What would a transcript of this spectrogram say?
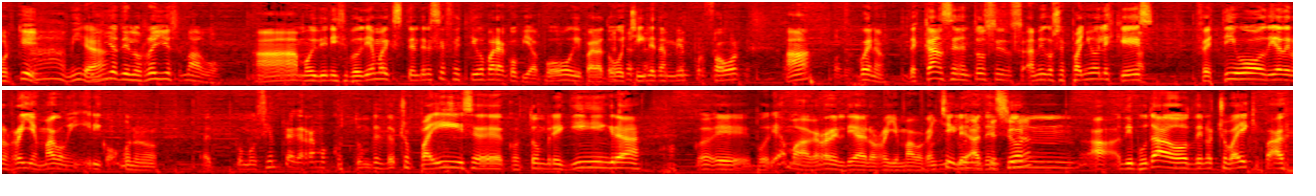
¿Por qué? Ah, mira. El Día de los Reyes Magos. Ah, muy bien. Y si podríamos extender ese festivo para Copiapó y para todo Chile también, por favor. Ah, bueno, descansen entonces, amigos españoles, que es festivo Día de los Reyes Magos. Miri, cómo no, no. Eh, como siempre agarramos costumbres de otros países, costumbres guingra, eh, podríamos agarrar el Día de los Reyes Magos acá en Chile. Atención a diputados de nuestro país que pagan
